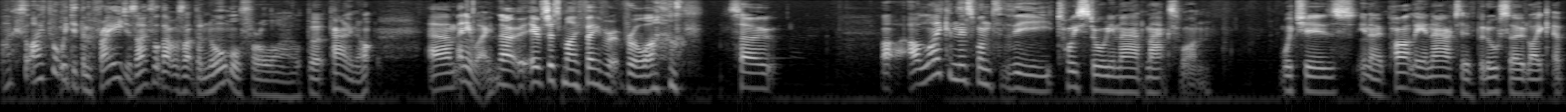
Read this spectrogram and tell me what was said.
I thought, I thought we did them for ages. I thought that was like the normal for a while, but apparently not. Um, anyway, no, it was just my favourite for a while. so I- I'll liken this one to the Toy Story Mad Max one, which is you know partly a narrative, but also like a,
